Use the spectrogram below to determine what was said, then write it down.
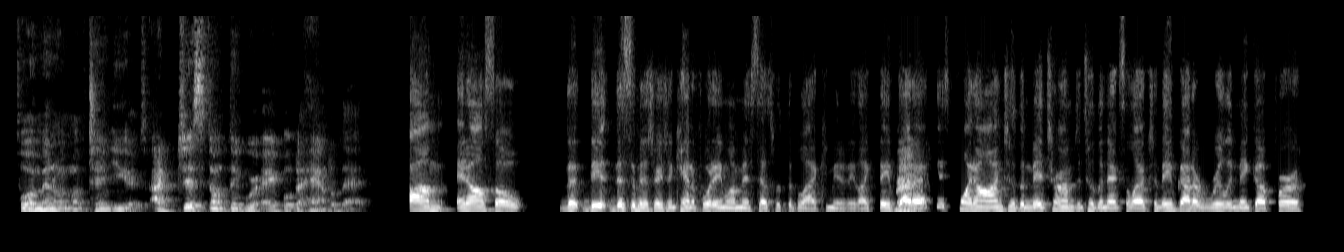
for a minimum of 10 years. I just don't think we're able to handle that. Um, and also the, the, this administration can't afford any more missteps with the black community. Like they've got to at this point on to the midterms until the next election, they've got to really make up for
